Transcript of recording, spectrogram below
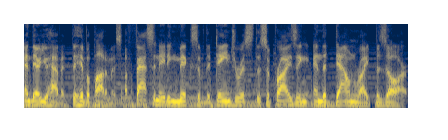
And there you have it, the hippopotamus, a fascinating mix of the dangerous, the surprising, and the downright bizarre.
